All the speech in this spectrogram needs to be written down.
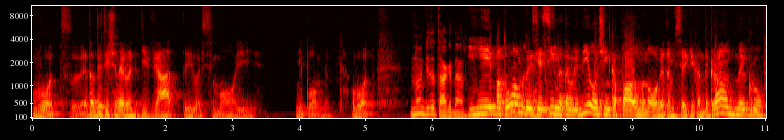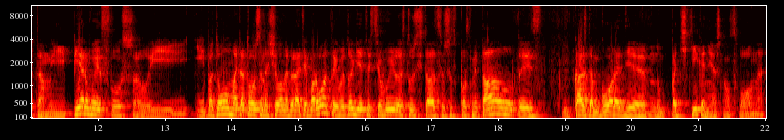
Вот. Это 2000, наверное, 9 8 не помню. Вот. Ну, где-то так, да. И потом, Ну, то есть я сильно там любил, очень копал много там всяких андеграундных групп, там и первые слушал, и, и потом это тоже начало набирать обороты, и в итоге это все вылилось в ту же ситуацию, что с постметалл, то есть в каждом городе, ну почти, конечно, условно,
